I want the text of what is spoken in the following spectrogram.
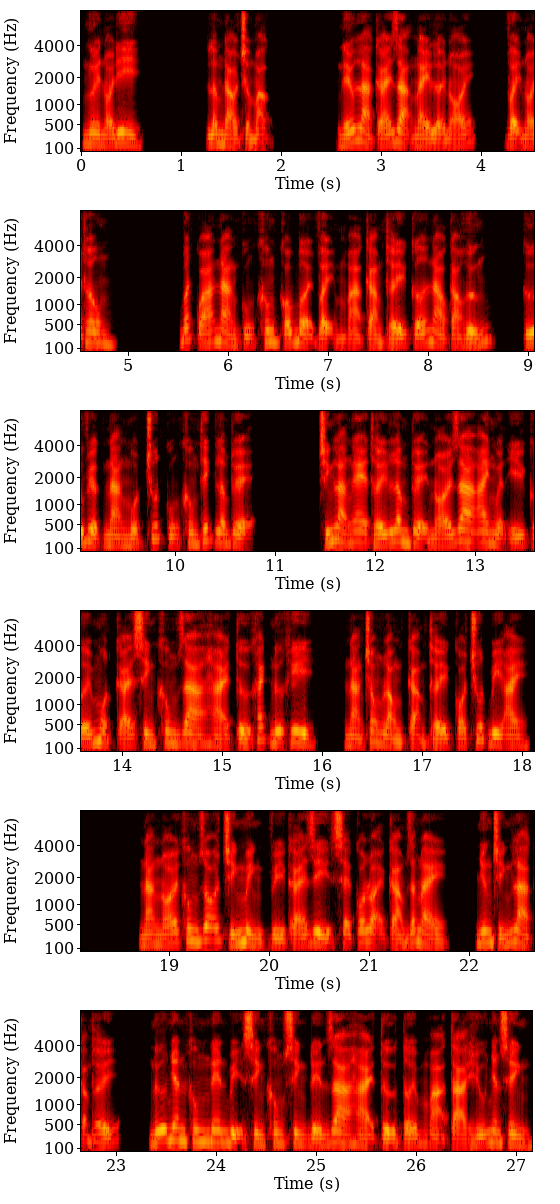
ngươi nói đi. Lâm Đào trầm mặc. Nếu là cái dạng này lời nói, vậy nói thông. Bất quá nàng cũng không có bởi vậy mà cảm thấy cỡ nào cao hứng, cứ việc nàng một chút cũng không thích Lâm Tuệ. Chính là nghe thấy Lâm Tuệ nói ra ai nguyện ý cưới một cái sinh không ra hải tử khách nữ khi, nàng trong lòng cảm thấy có chút bi ai. Nàng nói không rõ chính mình vì cái gì sẽ có loại cảm giác này, nhưng chính là cảm thấy, nữ nhân không nên bị sinh không sinh đến ra hải tử tới mà tả hữu nhân sinh.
